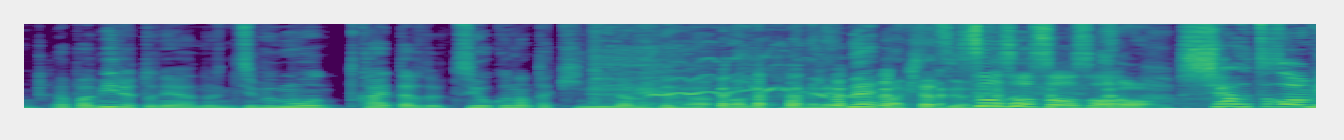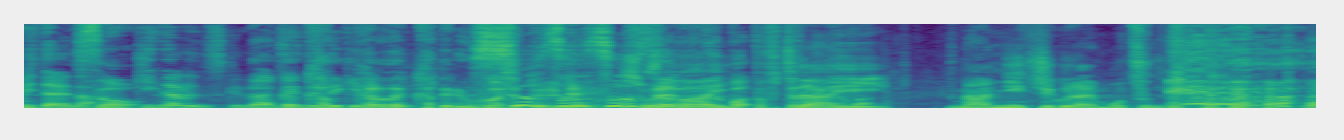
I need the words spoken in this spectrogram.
ん。やっぱ見るとねあの自分も帰ったら強くなった気になる。ねね。湧き立つよね。そうそうそうそう。そう。シャウトぞみたいなそう。気になるんですけどなんか体勝手に動かしちゃってるね。そうそうそうそれはバット振っちゃった何日ぐらい持つんですか、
